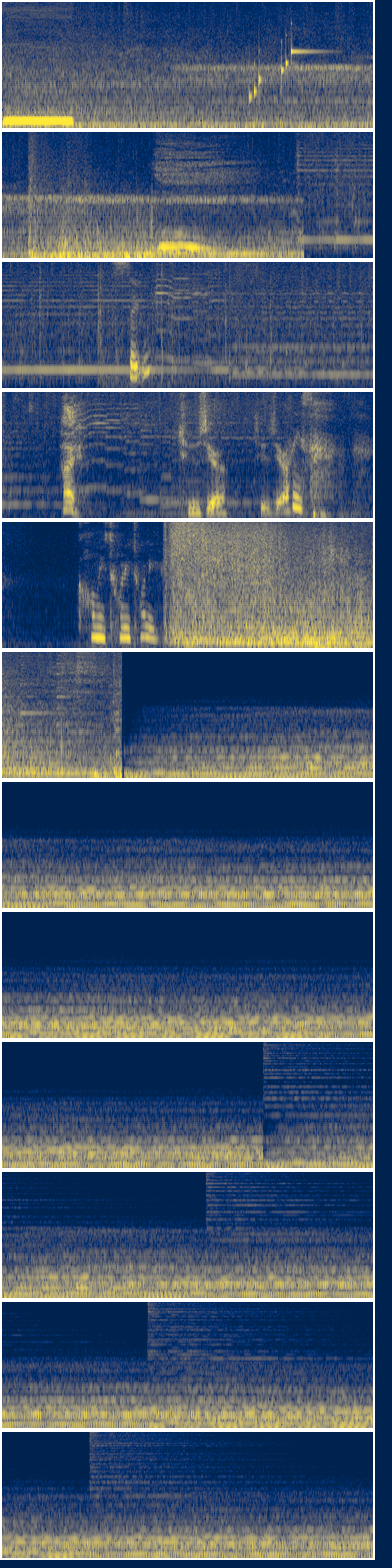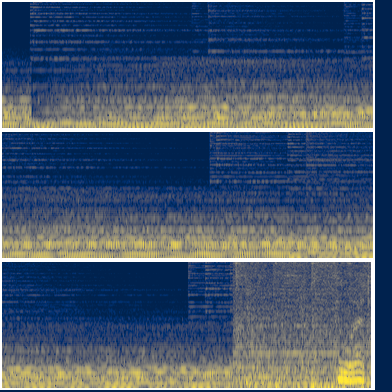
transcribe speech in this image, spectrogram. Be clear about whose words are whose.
Speaker 1: Satan?
Speaker 2: Hi. Two zero, two zero.
Speaker 1: Please, call me 2020.
Speaker 3: Who would?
